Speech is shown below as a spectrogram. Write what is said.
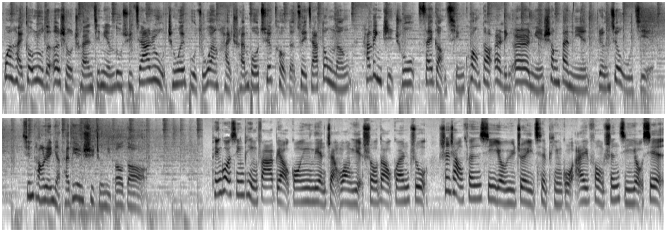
万海购入的二手船今年陆续加入，成为补足万海船舶缺口的最佳动能。他另指出，塞港情况到二零二二年上半年仍旧无解。新唐人亚太电视整理报道。苹果新品发表，供应链展望也受到关注。市场分析，由于这一次苹果 iPhone 升级有限。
